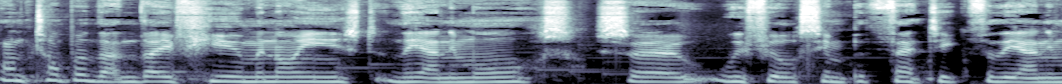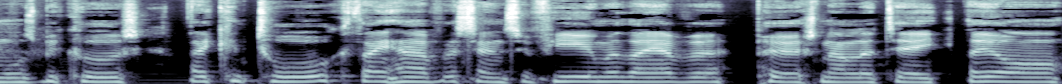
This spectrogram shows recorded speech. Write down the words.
on top of that, they've humanised the animals, so we feel sympathetic for the animals because they can talk, they have a sense of humour, they have a personality, they are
